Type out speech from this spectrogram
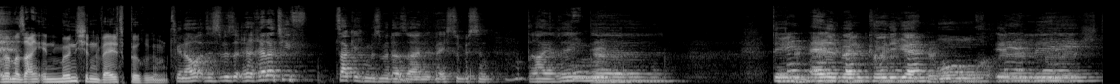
würde man sagen, in München weltberühmt. Genau, das ist relativ zackig müssen wir da sein. Wäre ich so ein bisschen drei Ringe den Elbenkönigen hoch im Licht.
